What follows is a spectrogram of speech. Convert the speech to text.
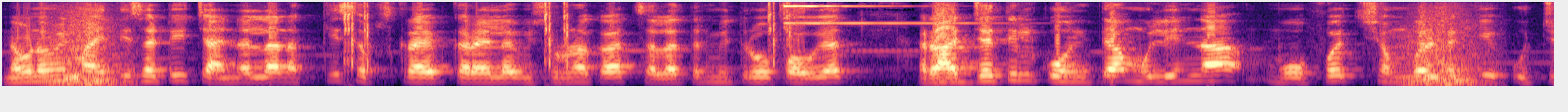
नवनवीन माहितीसाठी चॅनलला नक्की सबस्क्राईब करायला विसरू नका. चला तर मित्र हो, पाहूयात. राज्यातील कोणत्या मुलींना मोफत शंभर टक्के उच्च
